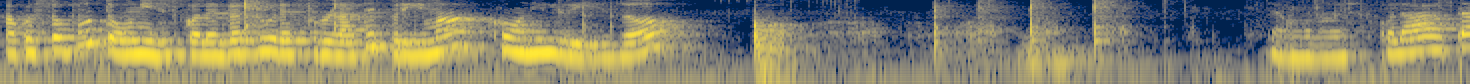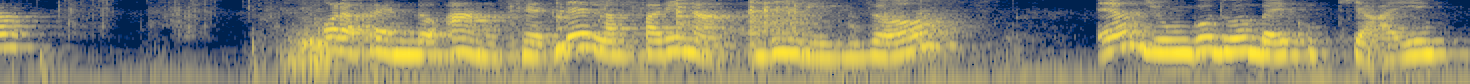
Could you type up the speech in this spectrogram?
A questo punto unisco le verdure frullate prima con il riso. Diamo una mescolata. Ora prendo anche della farina di riso e aggiungo due bei cucchiai.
